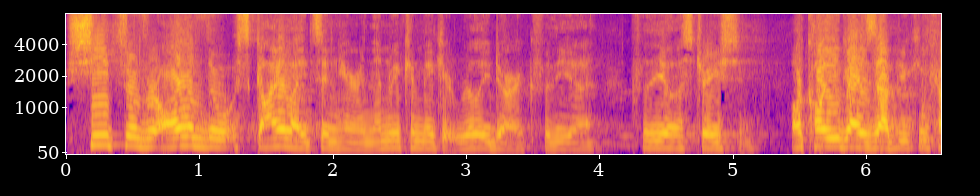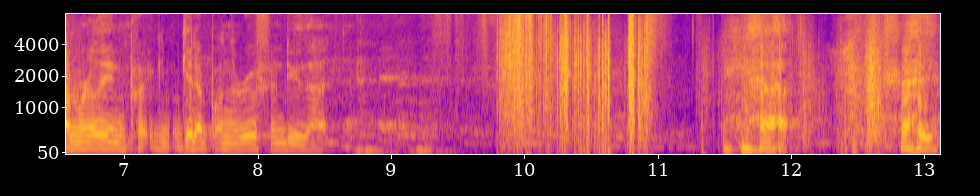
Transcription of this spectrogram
sheets over all of the skylights in here, and then we can make it really dark for the uh, for the illustration. I'll call you guys up. You can come early and put, get up on the roof and do that. Yeah, right.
